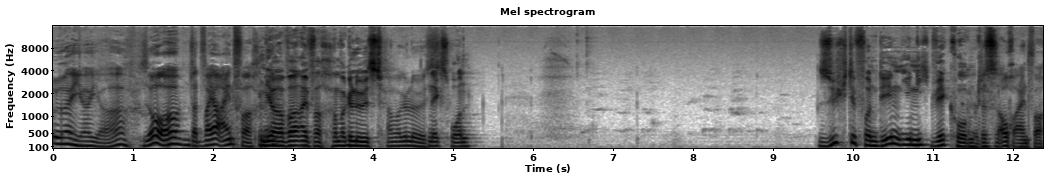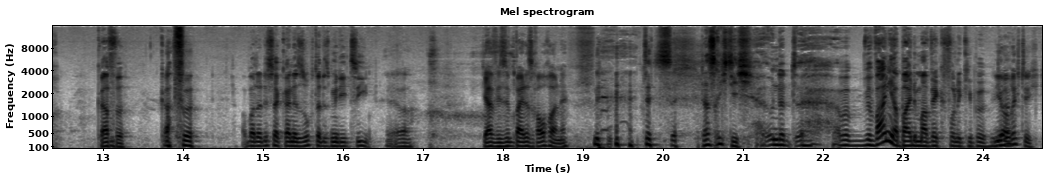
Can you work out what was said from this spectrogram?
Ja, ja, ja. So, das war ja einfach. Ne? ja, war einfach, haben wir gelöst. Haben wir gelöst. Next one. Süchte, von denen ihr nicht Aber wegkommt. das ist auch einfach. Kaffee. Kaffee. Aber das ist ja keine Sucht, das ist Medizin. Ja. Ja, wir sind beides Raucher, ne? das, äh, Das ist richtig. Und das, äh, aber wir waren ja beide mal weg von der Kippe. ja, ne? richtig.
